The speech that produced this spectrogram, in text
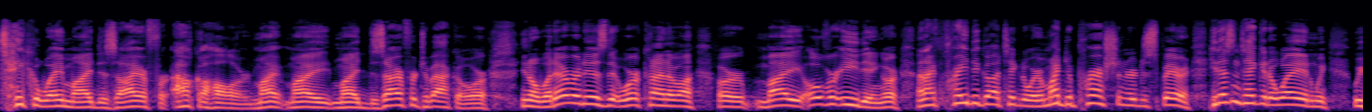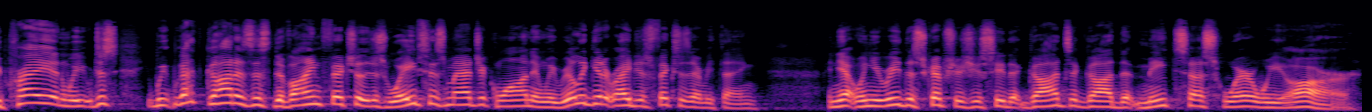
take away my desire for alcohol or my, my, my desire for tobacco or, you know, whatever it is that we're kind of on, or my overeating or, and I prayed to God take it away or my depression or despair. He doesn't take it away and we, we pray and we just, we got God as this divine fixer that just waves his magic wand and we really get it right, just fixes everything. And yet when you read the scriptures, you see that God's a God that meets us where we are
